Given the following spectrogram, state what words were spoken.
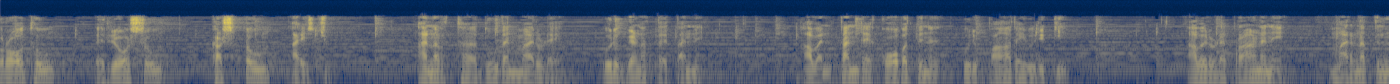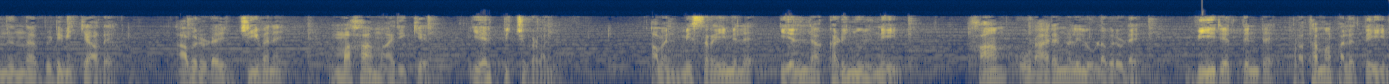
ക്രോധവും രോഷവും കഷ്ടവും അയച്ചു. അനർത്ഥ ദൂതന്മാരുടെ ഒരു ഗണത്തെ തന്നെ. അവൻ തന്റെ കോപത്തിന് ഒരു പാതയൊരുക്കി. അവരുടെ പ്രാണനെ മരണത്തിൽ നിന്ന് വിടുവിക്കാതെ അവരുടെ ജീവനെ മഹാമാരിക്ക് ഏൽപ്പിച്ചു കളഞ്ഞു അവൻ മിസ്രൈമിലെ എല്ലാ കടിഞ്ഞൂലിനെയും ഹാം കൂടാരങ്ങളിലുള്ളവരുടെ വീര്യത്തിന്റെ പ്രഥമ ഫലത്തെയും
